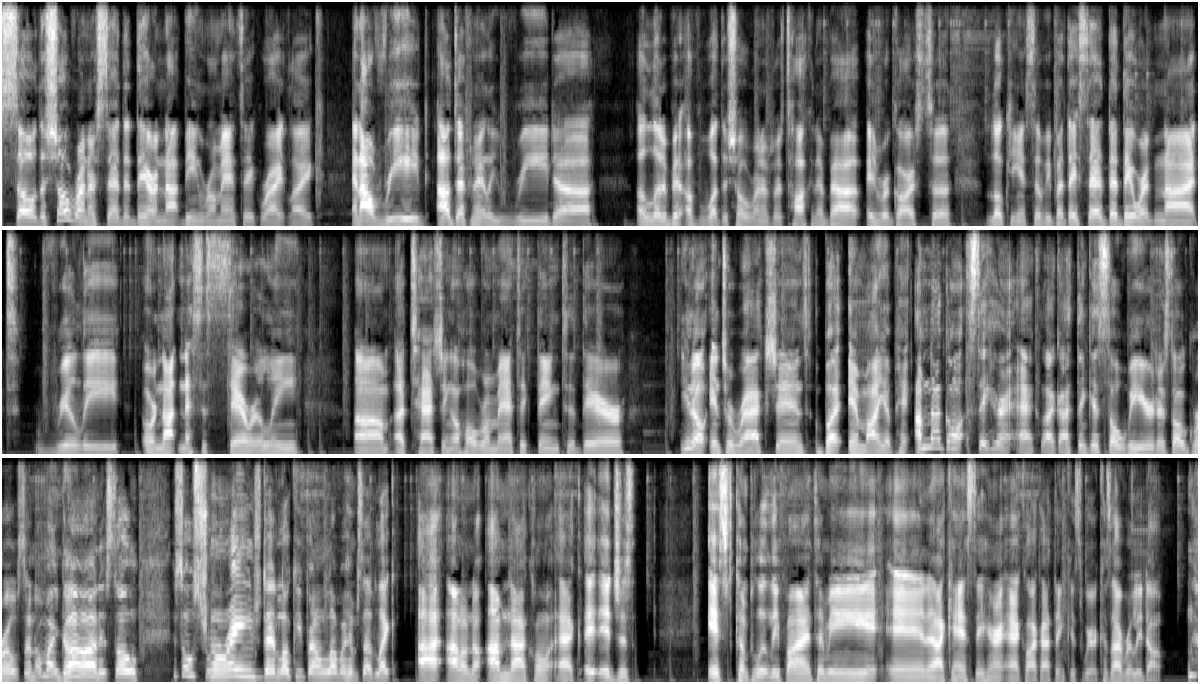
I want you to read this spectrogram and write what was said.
So the showrunner said that they are not being romantic, right? Like, and I'll read, I'll definitely read uh, a little bit of what the showrunners were talking about in regards to Loki and Sylvie, but they said that they were not really or not necessarily um, attaching a whole romantic thing to their you know interactions but in my opinion i'm not gonna sit here and act like i think it's so weird and so gross and oh my god it's so it's so strange that loki fell in love with himself like i i don't know i'm not gonna act it, it just it's completely fine to me and i can't sit here and act like i think it's weird because i really don't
